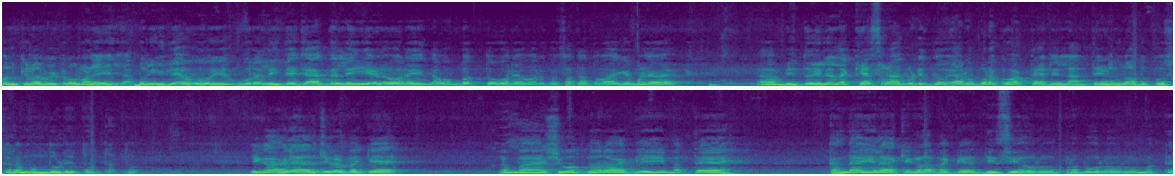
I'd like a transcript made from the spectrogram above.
ಒಂದು ಕಿಲೋಮೀಟರ್ ಮಳೆ ಇಲ್ಲ. ಬರೀ ಇದೇ ಊರಲ್ಲಿ ಇದೇ ಜಾಗದಲ್ಲಿ ಏಳುವರೆಯಿಂದ ಒಂಬತ್ತುವರೆವರೆಗೂ ಸತತವಾಗಿ ಮಳೆ ಬಿದ್ದು ಇಲ್ಲೆಲ್ಲ ಕೆಸರಾಗ್ಬಿಟ್ಟಿದ್ದು. ಯಾರು ಬರಕು ಆಗ್ತಾ ಇರಲಿಲ್ಲ ಅಂತ ಹೇಳಿದ್ರು. ಅದಕ್ಕೋಸ್ಕರ ಮುಂದೂಡಿದ್ದಂಥದ್ದು ಈಗಾಗಲೇ ಅರ್ಜಿಗಳ ಬಗ್ಗೆ ನಮ್ಮ ಶಿವಪ್ಪನವರಾಗಲಿ ಮತ್ತೆ ಕಂದಾಯ ಇಲಾಖೆಗಳ ಬಗ್ಗೆ ಡಿ ಸಿ ಅವರು, ಪ್ರಭುರವರು ಮತ್ತೆ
